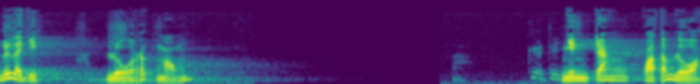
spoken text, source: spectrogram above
Lưới là gì? Lụa rất mỏng. Nhìn trăng qua tấm lụa,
